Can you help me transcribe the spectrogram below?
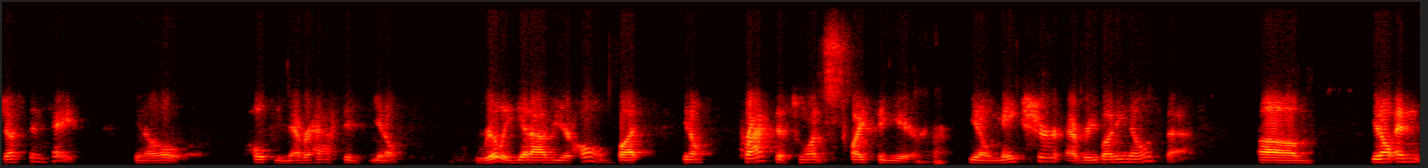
just in case. You know, hope you never have to, you know, really get out of your home, but you know, practice once, twice a year. You know, make sure everybody knows that. Um, you know, and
